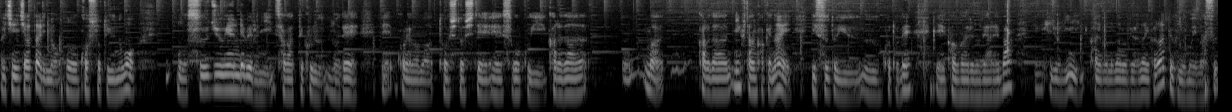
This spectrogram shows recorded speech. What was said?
1日あたりのコストというのももう数十円レベルに下がってくるのでこれはまあ投資としてすごくいい体まあ体に負担かけない椅子ということで考えるのであれば非常にいい買い物なのではないかなというふうに思います。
